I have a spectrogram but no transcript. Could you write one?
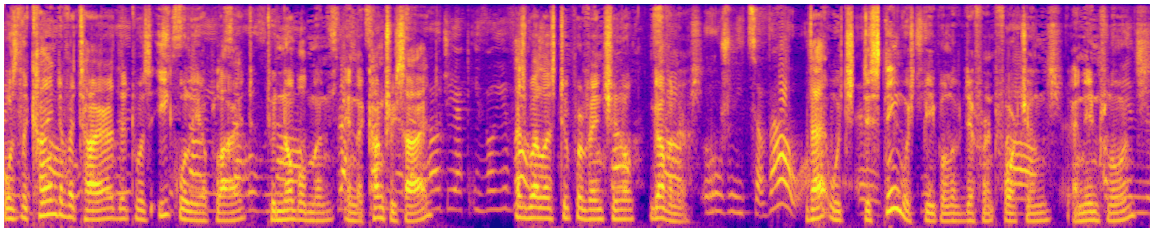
was the kind of attire that was equally applied to noblemen in the countryside as well as to provincial governors. That which distinguished people of different fortunes and influence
